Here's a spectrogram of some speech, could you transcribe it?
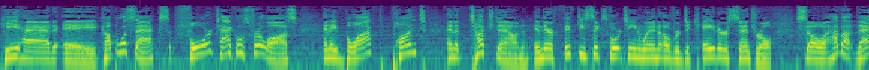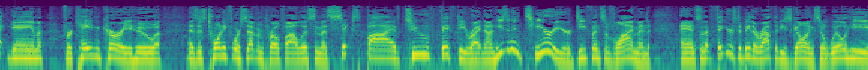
He had a couple of sacks, four tackles for a loss, and a blocked punt and a touchdown in their 56-14 win over Decatur Central. So how about that game for Caden Curry, who, as his 24-7 profile lists him as 6'5", 250 right now, and he's an interior defensive lineman, and so that figures to be the route that he's going. So will he,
